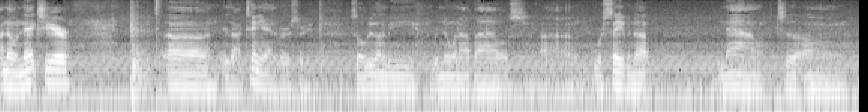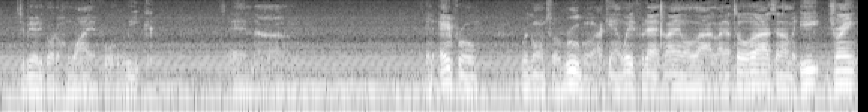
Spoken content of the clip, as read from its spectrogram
I know next year uh, is our 10 year anniversary, so we're gonna be renewing our vows. Uh, we're saving up now to um, to be able to go to Hawaii for a week. And uh, in April, we're going to Aruba. I can't wait for that. Cause I ain't gonna lie. Like I told her, I said I'm gonna eat, drink,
